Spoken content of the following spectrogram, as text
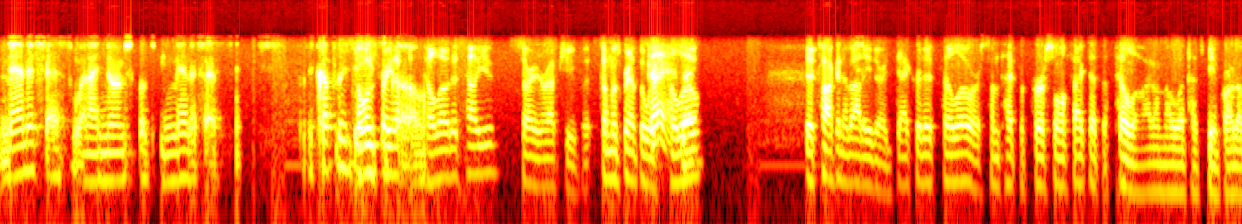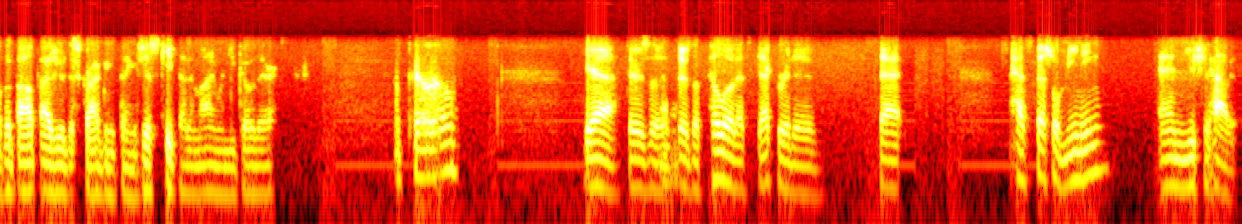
manifest what I know I'm supposed to be manifesting. But a couple of days Someone's bringing up ago, a pillow to tell you. Sorry to interrupt you, but someone's bringing up the Go word ahead. pillow. They're talking about either a decorative pillow or some type of personal effect at the pillow. I don't know what that's being brought up about as you're describing things. Just keep that in mind when you go there. a pillow. Yeah, there's a there's a pillow that's decorative that has special meaning and you should have it.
